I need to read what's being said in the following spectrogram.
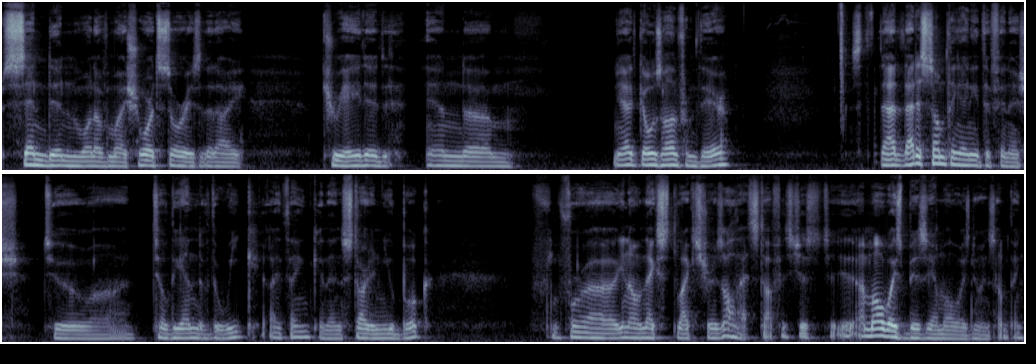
send in one of my short stories that I created, and um, yeah, it goes on from there. So that that is something I need to finish to uh, till the end of the week, I think, and then start a new book for uh, you know next lectures, all that stuff. It's just I'm always busy. I'm always doing something.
